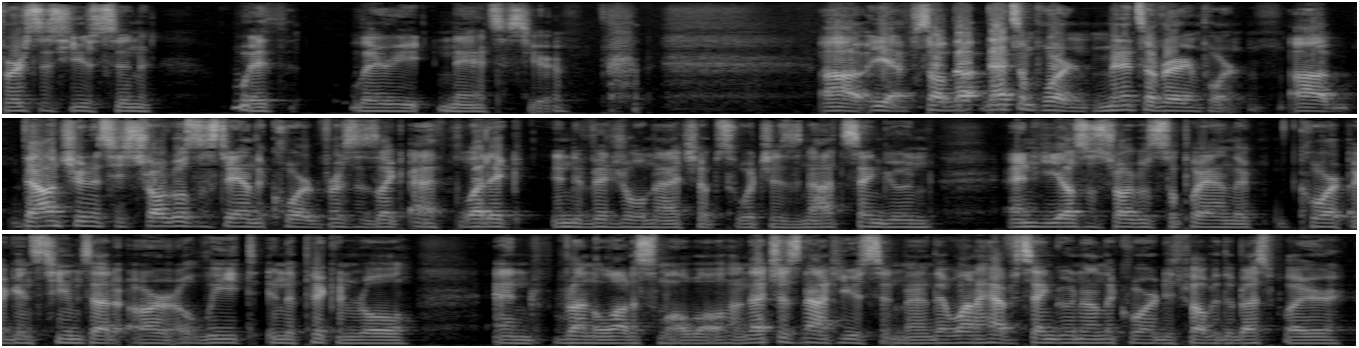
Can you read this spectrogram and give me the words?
versus Houston with Larry Nance this year. uh, yeah, so that, that's important. Minutes are very important. Uh, Valanciunas, he struggles to stay on the court versus like athletic individual matchups, which is not Sengun, and he also struggles to play on the court against teams that are elite in the pick and roll and run a lot of small ball. And that's just not Houston, man. They want to have Sengun on the court. He's probably the best player.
